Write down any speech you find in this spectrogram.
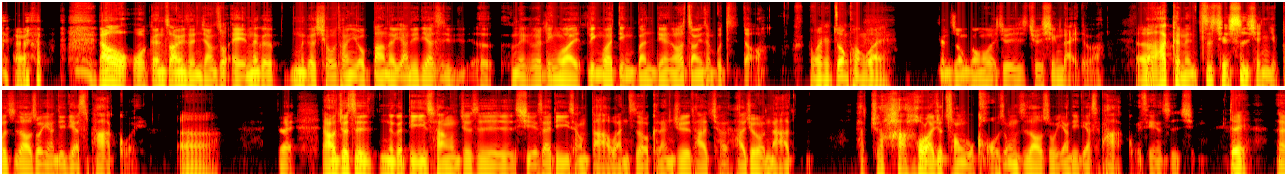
然后我跟张玉成讲说：“哎，那个那个球团有帮那个杨迪迪亚斯呃那个另外另外订饭店，然后张玉成不知道，完全状况外，跟状况外，就是就是新来的嘛。呃，他可能之前事前也不知道说杨迪迪亚斯怕鬼，呃，对。然后就是那个第一场就是系列赛第一场打完之后，可能就是他他他就拿他就他后来就从我口中知道说杨迪迪亚斯怕鬼这件事情，对。”对，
